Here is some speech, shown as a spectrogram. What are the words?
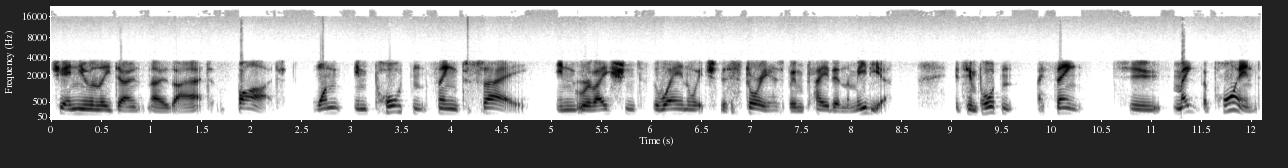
genuinely don't know that. But one important thing to say in relation to the way in which this story has been played in the media, it's important, I think, to make the point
